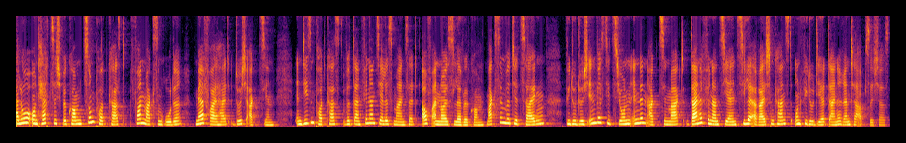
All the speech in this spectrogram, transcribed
Hallo und herzlich willkommen zum Podcast von Maxim Rode Mehr Freiheit durch Aktien. In diesem Podcast wird dein finanzielles Mindset auf ein neues Level kommen. Maxim wird dir zeigen, wie du durch Investitionen in den Aktienmarkt deine finanziellen Ziele erreichen kannst und wie du dir deine Rente absicherst.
